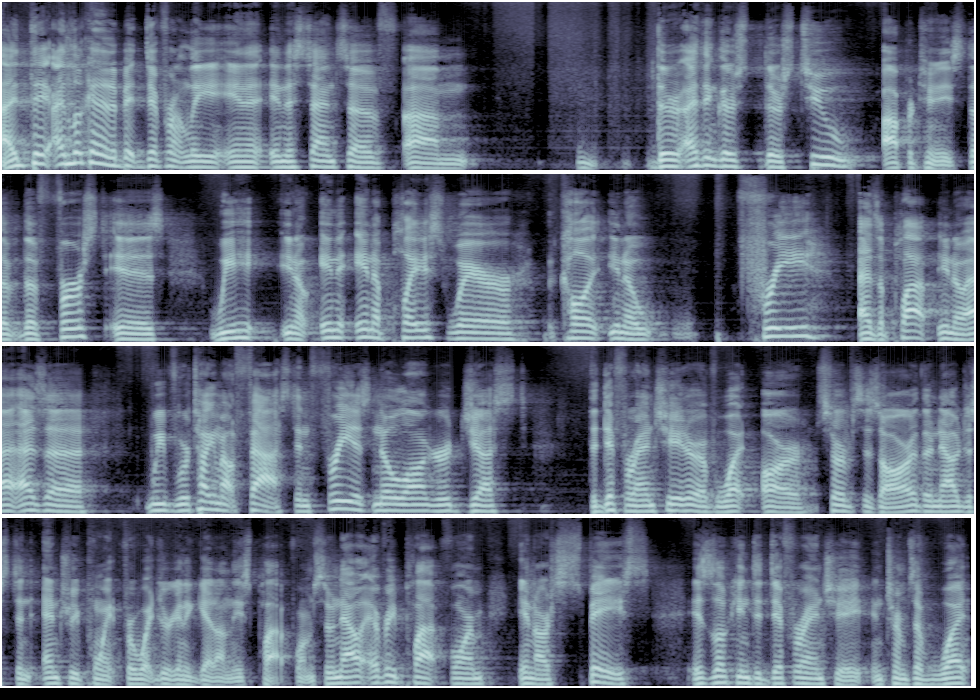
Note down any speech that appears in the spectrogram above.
I think I look at it a bit differently in a, in a sense of um, there. I think there's there's two opportunities. The the first is we you know in in a place where call it you know free as a plat you know as a we are talking about fast and free is no longer just the differentiator of what our services are. They're now just an entry point for what you're going to get on these platforms. So now every platform in our space is looking to differentiate in terms of what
